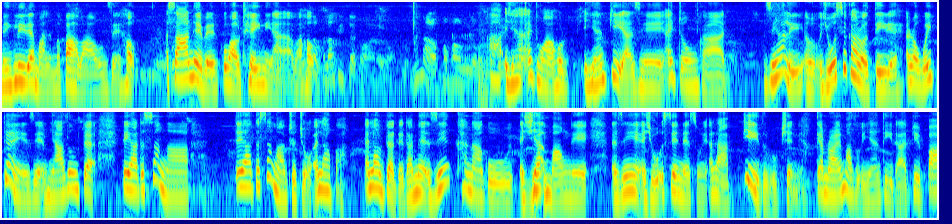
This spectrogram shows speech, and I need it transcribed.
main ကလေးထဲမှာလည်းမပါပါဘူးစင်ဟုတ်အစားနဲ့ပဲကိုယ့်ဘာကိုထိန်းနေရတာပါဟုတ်ဘယ်လောက်ထိတက်သွားလဲတော့မျက်နှာတော့ဖောင်းဖောင်းလေးတော့အာအရန်အဲ့တုန်းကဟိုအရန်ပြည့်ရစင်အဲ့တုန်းကဇင်ကလေဟိုအယိုးစစ်ကတော့သေးတယ်အဲ့တော့ weight တက်ရင်စင်အများဆုံးတက် 115 115ကျော်ကျော်အဲ့လောက်ပါအဲ့လောက်တက်တယ်ဒါပေမဲ့အရင်ခန္ဓာကိုယ်အရက်အမောင်းနဲ့အရင်အယိုးအစစ်နဲ့ဆိုရင်အဲ့ဒါပြည့်သူလိုဖြစ်နေတာကင်မရာထဲမှာဆိုအရန်တည်တာပြည့်ပါ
